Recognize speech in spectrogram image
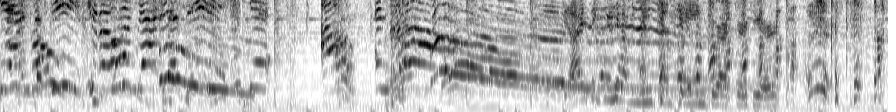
fantasy! Get out Vote fantasy! Get out and vote! I think we have a new campaign director here.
